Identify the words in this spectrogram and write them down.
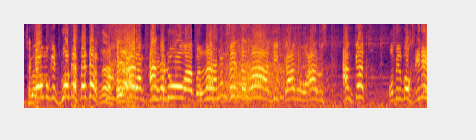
Sejauh mungkin 12 meter. Nah, Sekarang atau 12 Ukurannya di sini. meter lagi kamu harus angkat mobil box ini.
